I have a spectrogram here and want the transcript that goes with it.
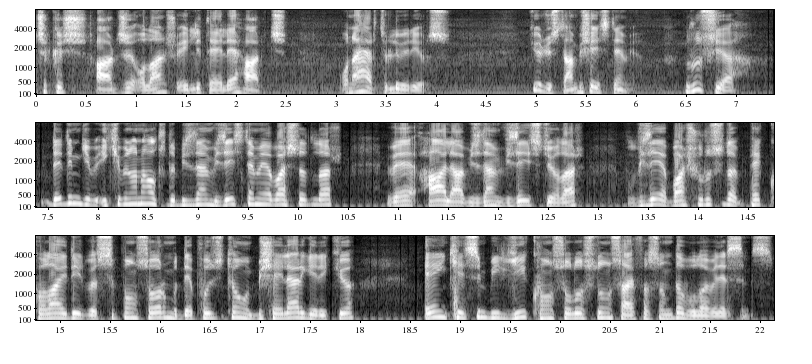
çıkış harcı olan şu 50 TL hariç. Ona her türlü veriyoruz. Gürcistan bir şey istemiyor. Rusya dediğim gibi 2016'da bizden vize istemeye başladılar ve hala bizden vize istiyorlar. Bu vizeye başvurusu da pek kolay değil. Böyle sponsor mu, depozito mu bir şeyler gerekiyor. En kesin bilgiyi konsolosluğun sayfasında bulabilirsiniz.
